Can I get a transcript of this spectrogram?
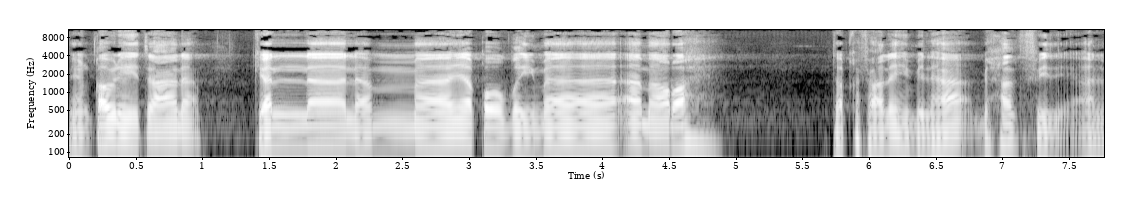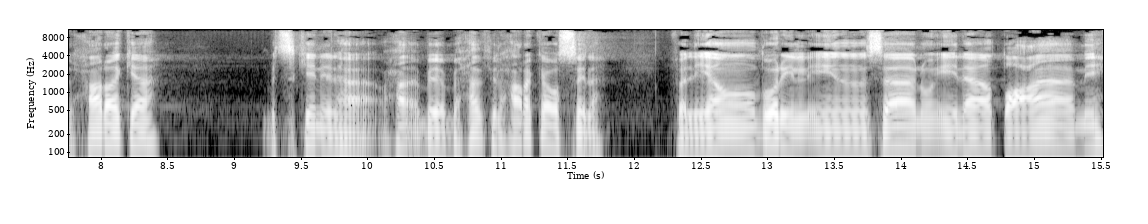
من قوله تعالى كلا لما يقض ما أمره. تقف عليه بالهاء بحذف الحركة بتسكين الهاء بحذف الحركة والصلة. فلينظر الإنسان إلى طعامه.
